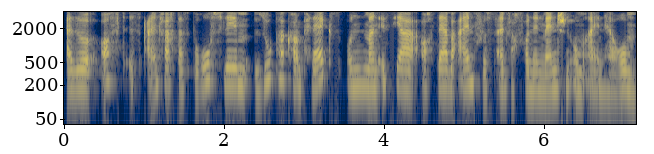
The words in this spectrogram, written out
Also oft ist einfach das Berufsleben super komplex und man ist ja auch sehr beeinflusst einfach von den Menschen um einen herum.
